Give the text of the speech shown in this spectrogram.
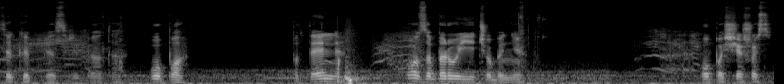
Це капець, ребята. Опа. Пательня. О, заберу її, чо би ні. Опа, ще щось.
